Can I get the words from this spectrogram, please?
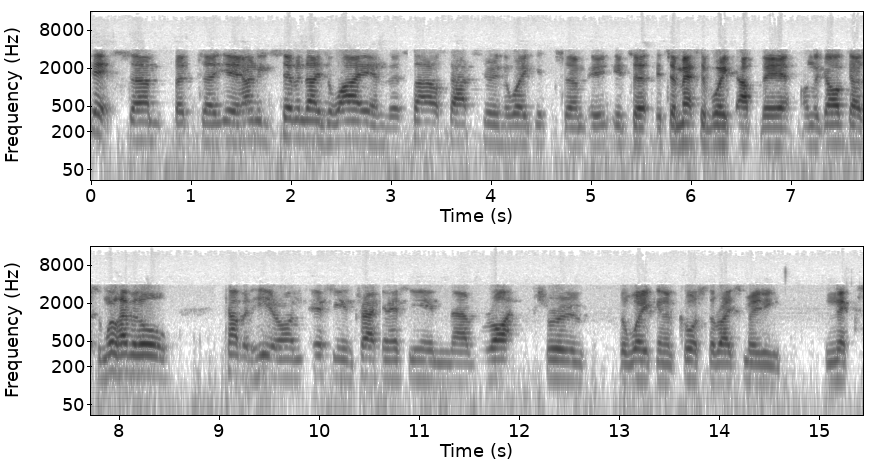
Yes, um, but uh, yeah, only seven days away, and the sale starts during the week. It's um, it, it's a it's a massive week up there on the Gold Coast, and we'll have it all covered here on SEN Track and SEN uh, right through the week, and of course the race meeting next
